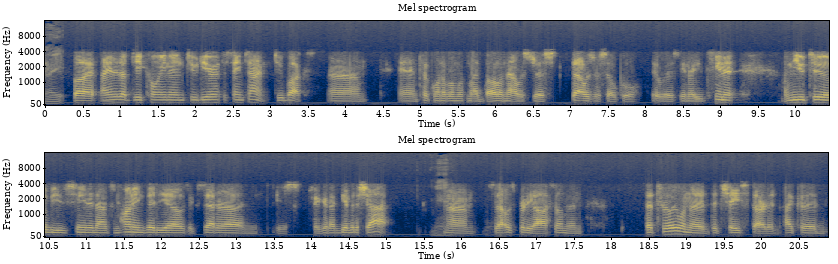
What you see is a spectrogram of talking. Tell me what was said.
Right. But I ended up decoying in two deer at the same time, two bucks. Um, and took one of them with my bow and that was just that was just so cool. It was, you know, you'd seen it on YouTube, you've seen it on some hunting videos, etc., and you just figured I'd give it a shot. Um, so that was pretty awesome and that's really when the the chase started. I could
